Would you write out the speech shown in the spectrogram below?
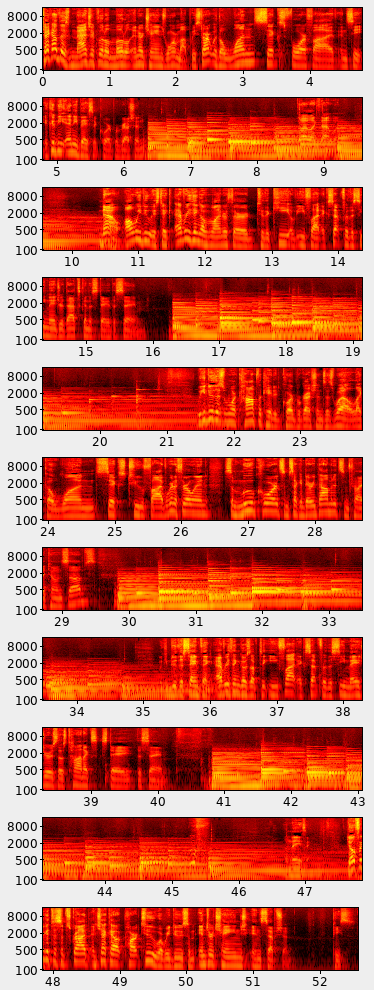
Check out this magic little modal interchange warm up. We start with a 1, 6, 4, 5, and C. It could be any basic chord progression, but I like that one. Now, all we do is take everything of a minor third to the key of E flat except for the C major. That's going to stay the same. We can do this with more complicated chord progressions as well, like a 1, 6, 2, 5. We're going to throw in some mu chords, some secondary dominants, some tritone subs. We can do the same thing. Everything goes up to E flat except for the C majors. Those tonics stay the same. Amazing. Don't forget to subscribe and check out part two where we do some interchange inception. Peace.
